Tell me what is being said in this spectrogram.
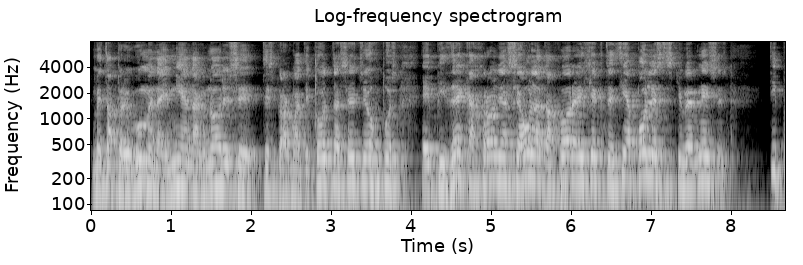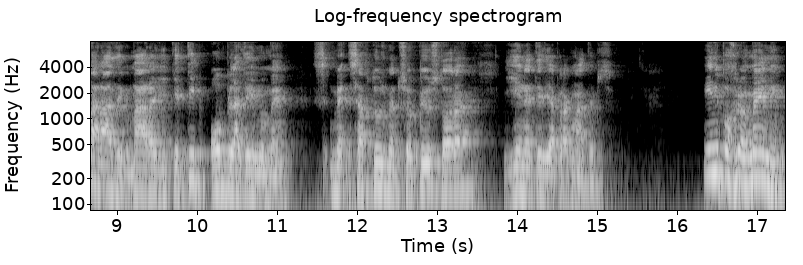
με τα προηγούμενα η μία αναγνώριση της πραγματικότητας έτσι όπως επί 10 χρόνια σε όλα τα χώρα έχει εκτεθεί από όλες τις κυβερνήσεις. Τι παράδειγμα άραγε και τι όπλα δίνουμε σε αυτούς με τους οποίους τώρα γίνεται η διαπραγμάτευση. Είναι υποχρεωμένη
